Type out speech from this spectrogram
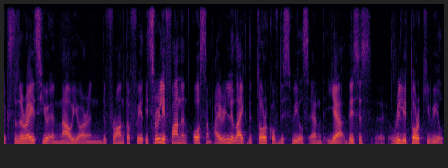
accelerates you and now you are in the front of it. It's really fun and awesome. I really like the torque of these wheels and yeah, this is really torquey wheel.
